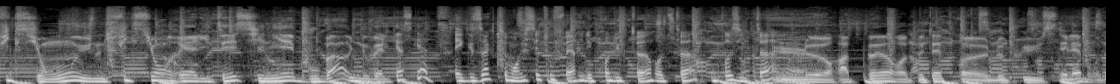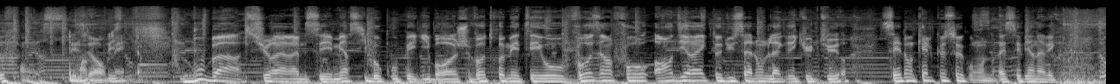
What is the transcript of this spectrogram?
fiction, une fiction réalité signée Booba, une nouvelle casquette. Exactement, il sait tout faire, il est producteur, auteur, compositeur. Le rappeur peut-être euh, le plus célèbre de France désormais. Booba sur RMC. Merci beaucoup Peggy Broche. Votre météo, vos infos en direct du salon de l'agriculture. C'est dans quelques secondes. Restez bien avec nous.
